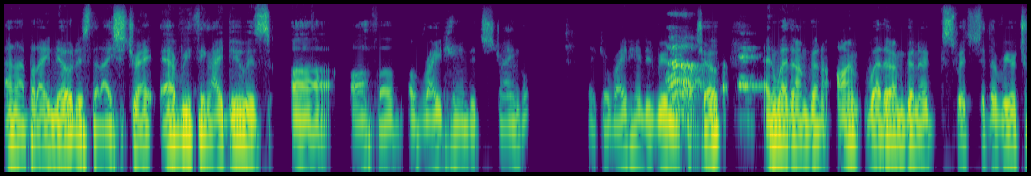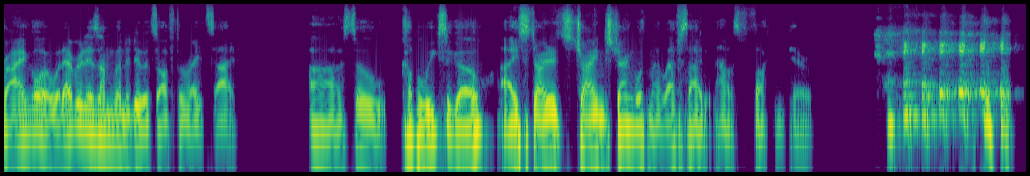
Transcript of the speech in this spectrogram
and I, but i noticed that i stra- everything i do is uh off of a right-handed strangle like a right-handed rear naked Oh, choke. okay. and whether i'm gonna arm whether i'm gonna switch to the rear triangle or whatever it is i'm gonna do it's off the right side. Uh so a couple weeks ago i started trying to strangle with my left side and I was fucking terrible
